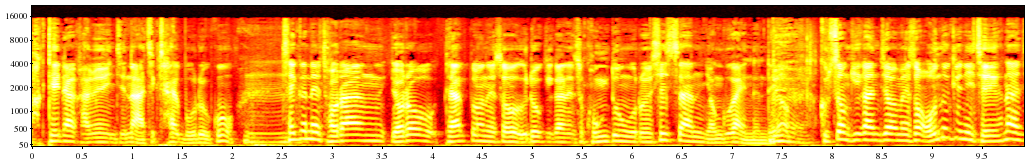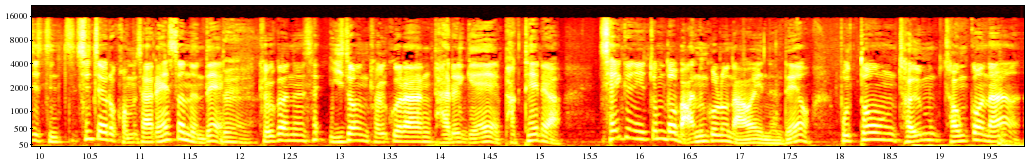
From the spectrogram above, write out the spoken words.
박테리아 감염인지는 아직 잘 모르고 음. 최근에 저랑 여러 대학병원에서 의료기관에서 공동으로 실시한 연구가 있는데요. 네. 급성 기관지염에서 어느 균이 제일 흔한지 진- 실제로 검사를 했었는데 네. 결과는 세- 이전 결과랑 다르게 박테리아 세균이 좀 더 많은 걸로 나와 있는데요. 보통 젊, 젊거나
